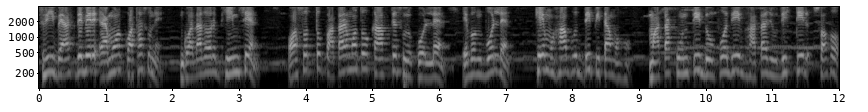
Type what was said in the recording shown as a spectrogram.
শ্রী ব্যাসদেবের এমন কথা শুনে গদাধর ভীমসেন অসত্য পাতার মতো কাঁপতে শুরু করলেন এবং বললেন, হে মহাবুদ্ধি পিতামহ, মাতা কুন্তি, দ্রৌপদী ভাতা যুধিষ্ঠির সহ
